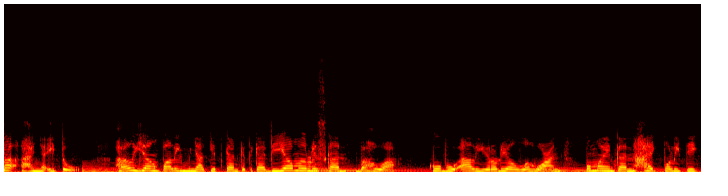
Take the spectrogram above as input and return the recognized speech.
Tak hanya itu, hal yang paling menyakitkan ketika dia menuliskan bahwa kubu Ali radhiyallahu an memainkan high politik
